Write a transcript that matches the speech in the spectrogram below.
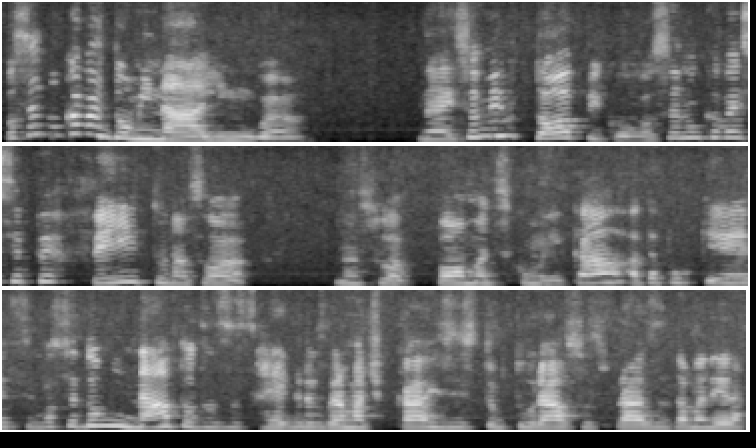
Você nunca vai dominar a língua, né? Isso é meio tópico. Você nunca vai ser perfeito na sua na sua forma de se comunicar, até porque se você dominar todas as regras gramaticais e estruturar suas frases da maneira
